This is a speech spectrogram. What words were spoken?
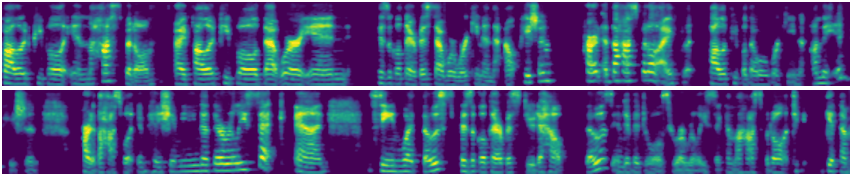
followed people in the hospital. I followed people that were in physical therapists that were working in the outpatient part of the hospital. I followed people that were working on the inpatient part of the hospital inpatient, meaning that they're really sick, and seeing what those physical therapists do to help those individuals who are really sick in the hospital to get them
